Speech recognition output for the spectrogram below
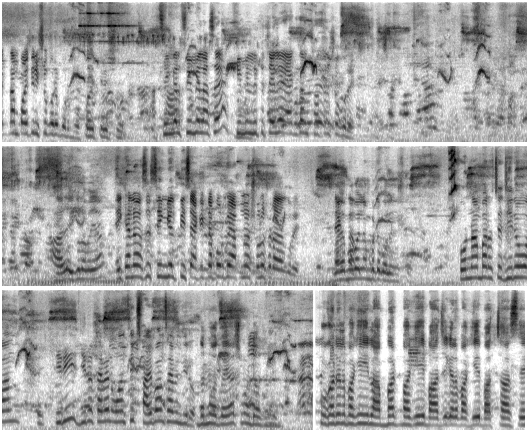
একদম পঁয়ত্রিশশো করে পড়ব। পঁয়ত্রিশশো। সিঙ্গেল ফিমেল আছে ফিমেল নিতে চাইলে একদম ছত্রিশশো করে। আর এইগুলো ভাইয়া? এইখানেও আছে সিঙ্গেল পিস এক একটা পড়বে আপনার ষোলোশো টাকা করে। মোবাইল নাম্বারটা বলেন। ফোন নাম্বার হচ্ছে zero one three zero seven one six five one seven zero. ধন্যবাদ ভাইয়া সময় দেওয়ার জন্য। কোকাটেল পাখি লাভবার্ড পাখি বাজিকার পাখি বাচ্চা আছে।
